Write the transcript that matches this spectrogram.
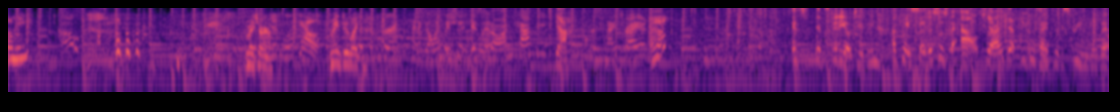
Filming. Oh, I'm gonna turn good workout. I may do like, Because the current's kind of going, Is you it, can is swim. it on, Kathy? Yeah. Can I try it? Uh-huh. It's it's videotaping. Okay, so this is the out, right? Yep, you can Okay. see through the screen a little bit.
